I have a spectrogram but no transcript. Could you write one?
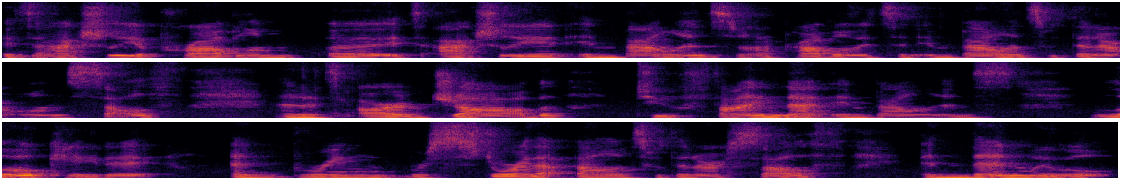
it's actually a problem uh, it's actually an imbalance not a problem it's an imbalance within our own self. And it's our job to find that imbalance locate it and bring restore that balance within ourself. And then we will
